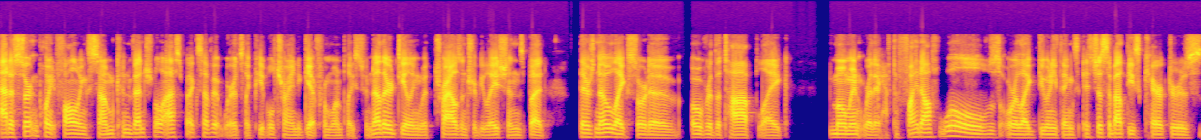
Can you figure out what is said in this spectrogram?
at a certain point, following some conventional aspects of it where it's, like, people trying to get from one place to another, dealing with trials and tribulations, but there's no, like, sort of over the top, like, moment where they have to fight off wolves or, like, do any things. It's just about these characters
